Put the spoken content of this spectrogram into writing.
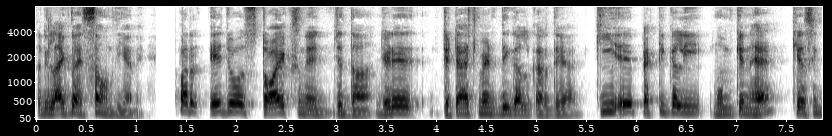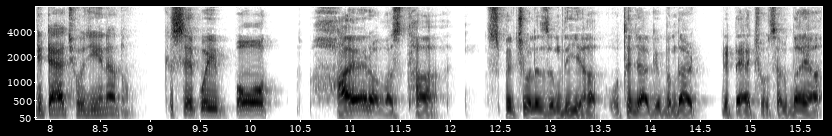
ਸਾਡੀ ਲਾਈਫ ਦਾ ਹਿੱਸਾ ਹੁੰਦੀਆਂ ਨੇ। ਪਰ ਇਹ ਜੋ ਸਟੋਇਕਸ ਨੇ ਜਿੱਦਾਂ ਜਿਹੜੇ ਡਿਟੈਚਮੈਂਟ ਦੀ ਗੱਲ ਕਰਦੇ ਆ ਕੀ ਇਹ ਪ੍ਰੈਕਟੀਕਲੀ ਮੁਮਕਿਨ ਹੈ ਕਿ ਅਸੀਂ ਡਿਟੈਚ ਹੋ ਜਾਈਏ ਇਹਨਾਂ ਤੋਂ? ਕਿਸੇ ਕੋਈ ਬਹੁਤ ਹਾਇਰ ਅਵਸਥਾ ਸਪਿਰਚੁਅਲਿਜ਼ਮ ਦੀ ਆ ਉੱਥੇ ਜਾ ਕੇ ਬੰਦਾ ਡਿਟੈਚ ਹੋ ਸਕਦਾ ਆ।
